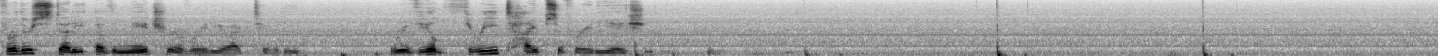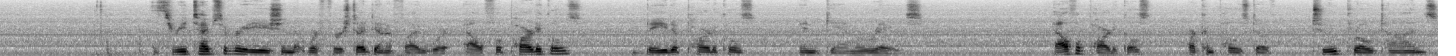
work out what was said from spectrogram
Further study of the nature of radioactivity revealed three types of radiation. The three types of radiation that were first identified were alpha particles, beta particles, and gamma rays. Alpha particles are composed of two protons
